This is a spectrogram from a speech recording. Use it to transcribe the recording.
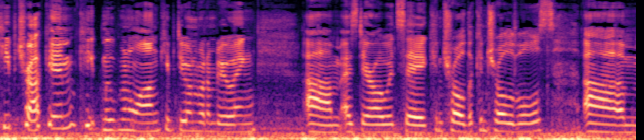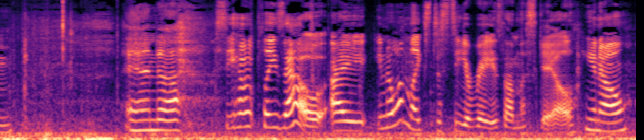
keep trucking, keep moving along, keep doing what I'm doing. Um, as Daryl would say, control the controllables. Um, and uh, see how it plays out. I, you know, one likes to see a raise on the scale, you know?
